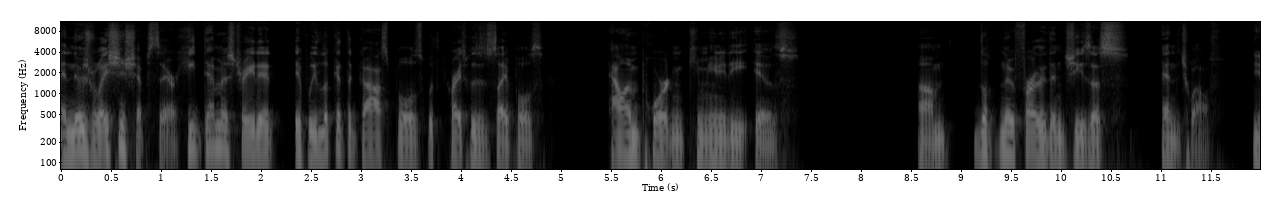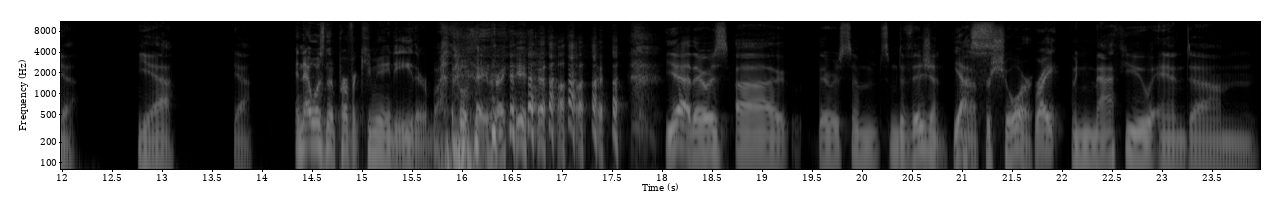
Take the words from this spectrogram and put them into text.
and those relationships there, he demonstrated, if we look at the Gospels with Christ with his disciples, how important community is. Um, look no further than Jesus and the 12. Yeah. Yeah. Yeah. And that wasn't a perfect community either, by the way, right? yeah, there was uh there was some some division. uh, Yes. for sure. right? I mean Matthew and um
